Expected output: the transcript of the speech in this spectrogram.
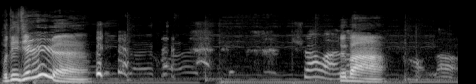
不对劲儿啊。刷完了对吧？好了，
